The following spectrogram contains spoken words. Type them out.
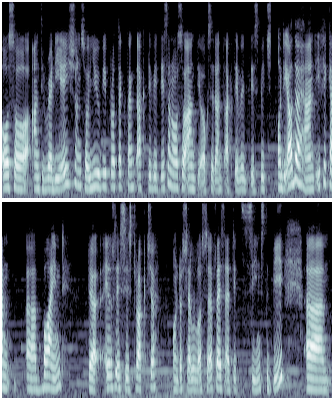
also anti-radiation, so UV protectant activities, and also antioxidant activities, which on the other hand, if you can uh, bind the LCC structure on the cellulose surface as it seems to be, um,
